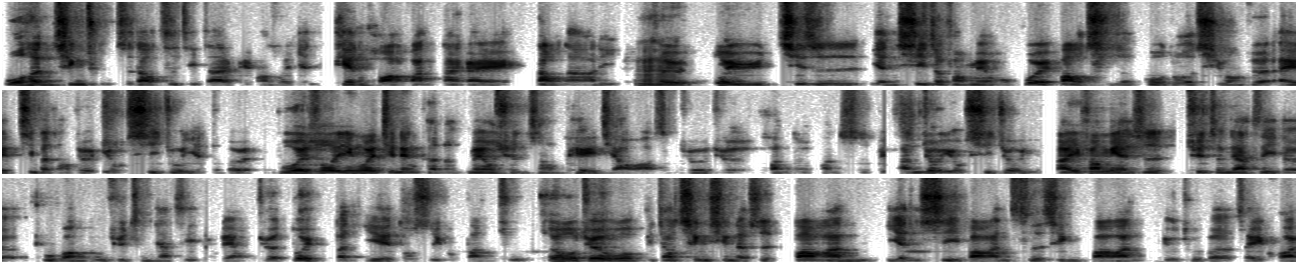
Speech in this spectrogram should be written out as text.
我很清楚知道自己在比方说演天花板大概到哪里。嗯所以，对于其实演戏这方面，我不会抱持着过多的期望，就是哎，基本上就有戏就演就对，不会说因为今天可能没有选上配角啊什么，就会觉得患得患失，反正就有戏就演。那一方面也是去增加自己的曝光度，去增加自己的流量，我觉得对本业都是有帮助。所以我觉得我比较庆幸的是，包含演戏、包含刺青、包含 YouTube 这一块，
